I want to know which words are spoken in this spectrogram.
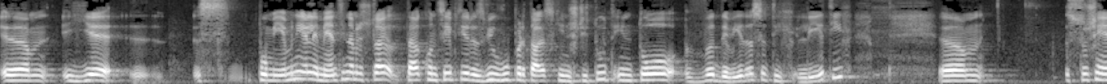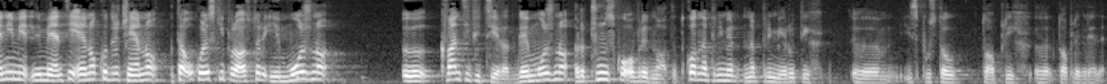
je pomembni elementi, namreč ta, ta koncept je razvil Wuppertalski inštitut in to v 90-ih letih. Um, so še eni elementi, eno kot rečeno, ta okoljski prostor je možno kvantificirati, ga je možno računsko ovrednotiti, kot naprimer na primeru teh um, izpustov toplih, uh, tople grede.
